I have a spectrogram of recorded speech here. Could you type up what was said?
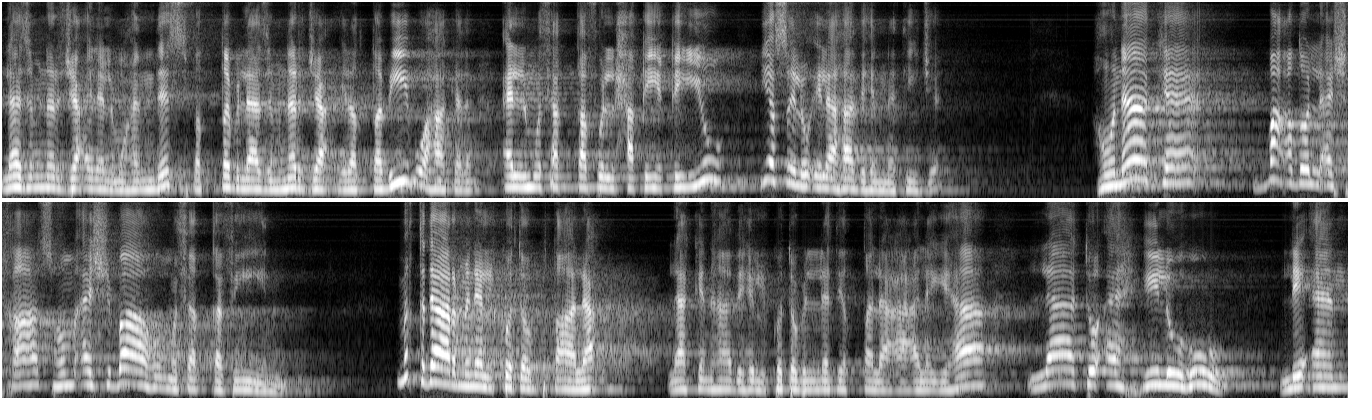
لازم نرجع إلى المهندس في الطب لازم نرجع إلى الطبيب وهكذا. المثقف الحقيقي يصل إلى هذه النتيجة. هناك بعض الأشخاص هم أشباه مثقفين. مقدار من الكتب طالع لكن هذه الكتب التي اطلع عليها لا تؤهله لأن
